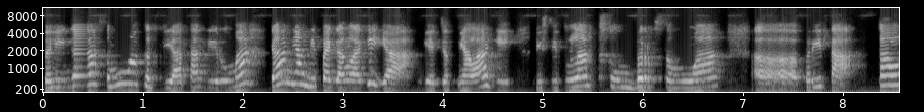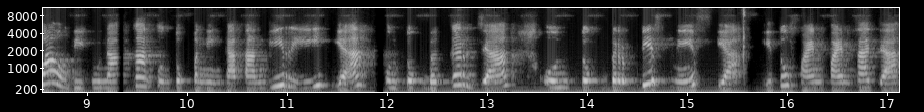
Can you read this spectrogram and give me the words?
Sehingga semua kegiatan di rumah dan yang dipegang lagi ya gadgetnya lagi. Di situlah sumber semua uh, berita kalau digunakan untuk peningkatan diri ya, untuk bekerja, untuk berbisnis ya, itu fine-fine saja.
